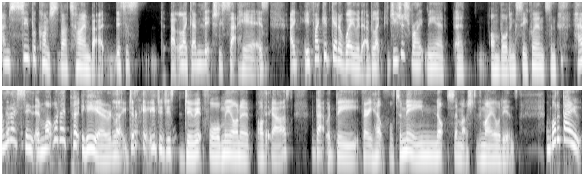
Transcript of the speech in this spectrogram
I'm super conscious of our time, but this is uh, like I'm literally sat here. Is I, if I could get away with it, I'd be like, could you just write me a, a onboarding sequence and how would I say and what would I put here and like just get you to just do it for me on a podcast? That would be very helpful to me, not so much to my audience. What about?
